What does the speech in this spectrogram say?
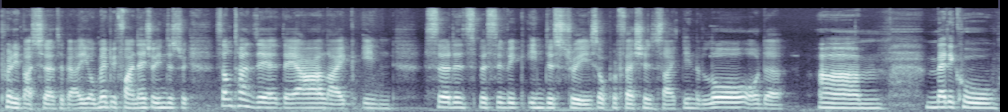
pretty much that's about it. Or maybe financial industry. Sometimes they they are like in certain specific industries or professions, like in the law or the um, medical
